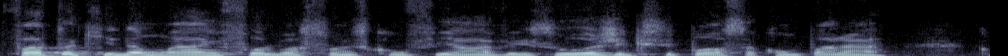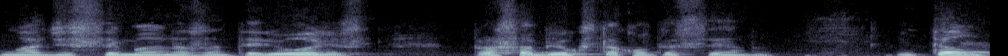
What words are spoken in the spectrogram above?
Fato é que não há informações confiáveis hoje que se possa comparar com a de semanas anteriores para saber o que está acontecendo. Então,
